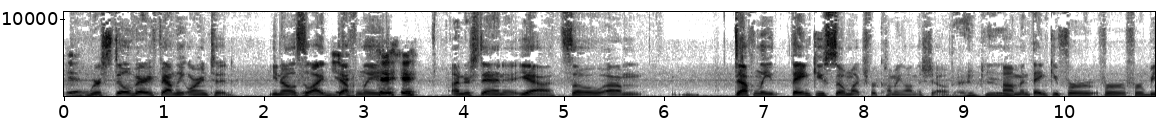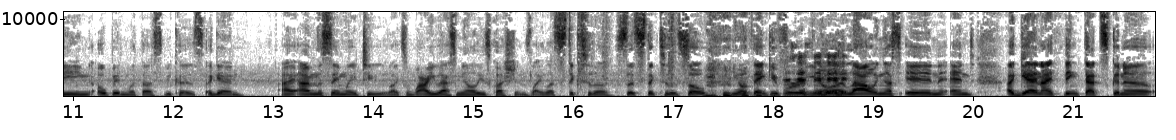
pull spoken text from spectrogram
yeah. we're still very family oriented. You know, so I definitely understand it. Yeah. So um, definitely thank you so much for coming on the show. Thank you. Um, and thank you for, for, for being open with us because again, I, I'm the same way too. Like, so why are you asking me all these questions? Like, let's stick to the, let's stick to the, so, you know, thank you for, you know, allowing us in. And again, I think that's going to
